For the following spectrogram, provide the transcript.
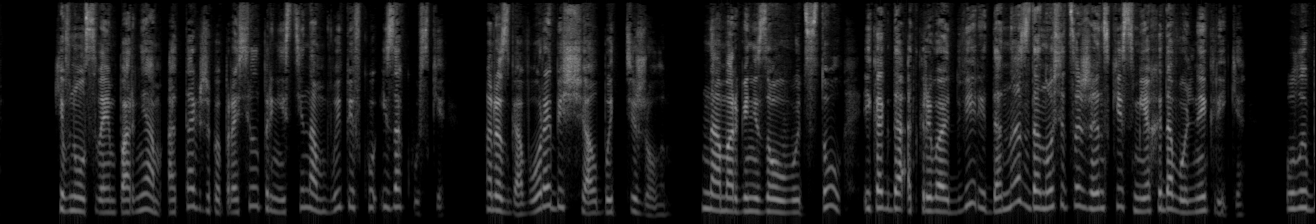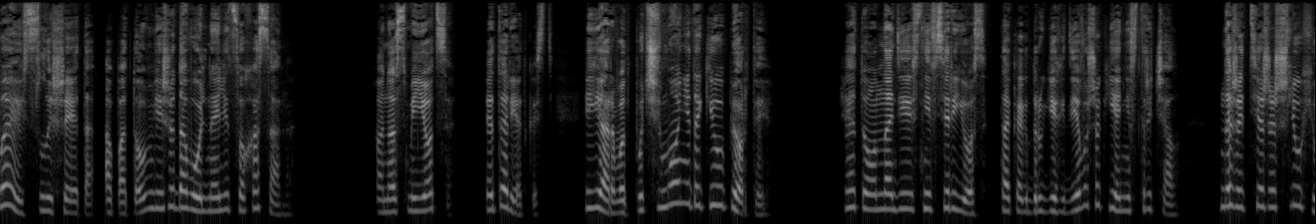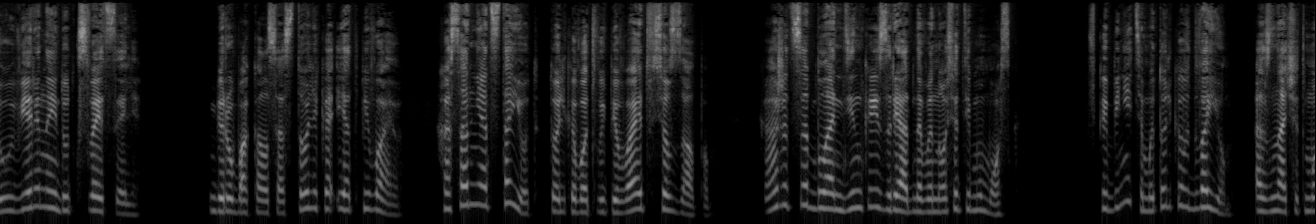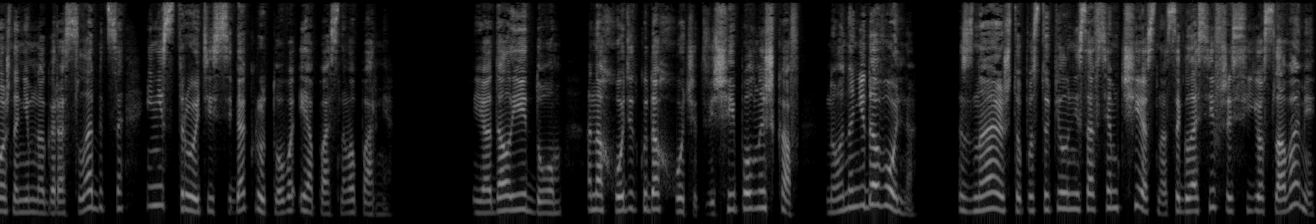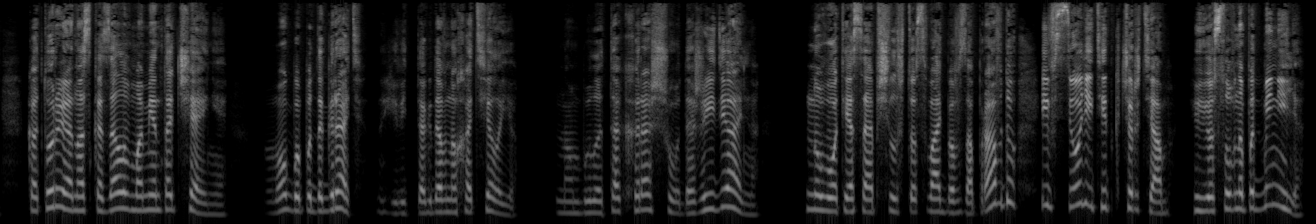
Кивнул своим парням, а также попросил принести нам выпивку и закуски, Разговор обещал быть тяжелым. Нам организовывают стол, и когда открывают двери, до нас доносится женский смех и довольные крики. Улыбаюсь, слыша это, а потом вижу довольное лицо Хасана. Она смеется. Это редкость. Яр, вот почему они такие упертые? Это он, надеюсь, не всерьез, так как других девушек я не встречал. Даже те же шлюхи уверенно идут к своей цели. Беру бокал со столика и отпиваю. Хасан не отстает, только вот выпивает все залпом. Кажется, блондинка изрядно выносит ему мозг. В кабинете мы только вдвоем, а значит, можно немного расслабиться и не строить из себя крутого и опасного парня. Я дал ей дом, она ходит куда хочет, вещей полный шкаф, но она недовольна. Знаю, что поступил не совсем честно, согласившись с ее словами, которые она сказала в момент отчаяния. Мог бы подыграть, но я ведь так давно хотел ее. Нам было так хорошо, даже идеально. Ну вот, я сообщил, что свадьба в заправду, и все летит к чертям. Ее словно подменили.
